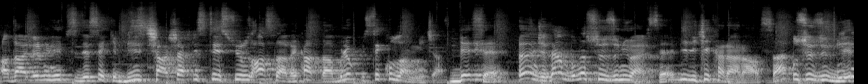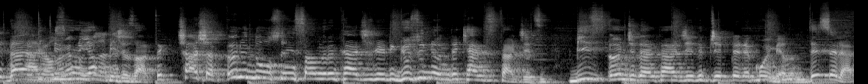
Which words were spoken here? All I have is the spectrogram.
adayların hepsi dese ki biz çarşaf liste istiyoruz asla ve katla blok liste kullanmayacağız dese önceden buna sözünü verse bir iki karar alsa bu sözü İki karar verdik biz bunu yapmayacağız artık. Çarşaf önünde olsun insanların tercihlerini gözünün önünde kendisi tercih etsin. Biz önceden tercih edip ceplerine koymayalım deseler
